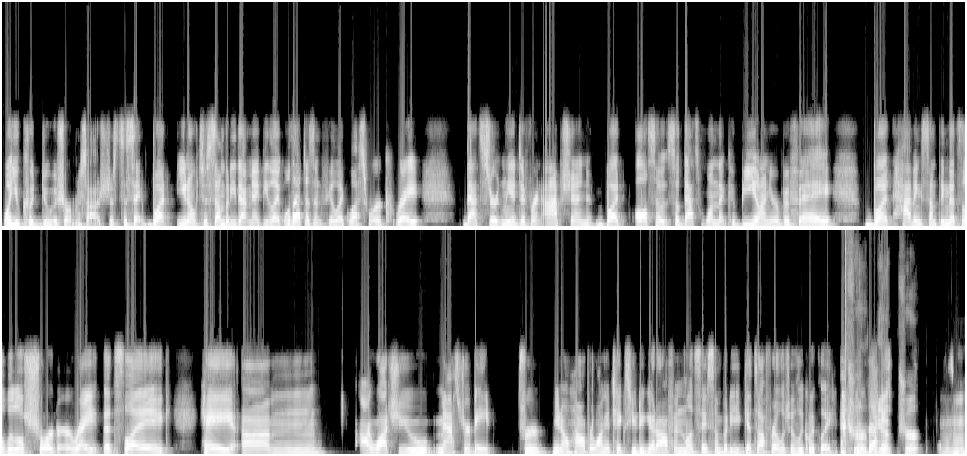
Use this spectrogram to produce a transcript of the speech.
well, you could do a short massage just to say, but you know, to somebody that might be like, well, that doesn't feel like less work, right? That's certainly a different option. But also, so that's one that could be on your buffet, but having something that's a little shorter, right? That's like, hey, um, I watch you masturbate for you know however long it takes you to get off and let's say somebody gets off relatively quickly sure right? yeah sure mm-hmm.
